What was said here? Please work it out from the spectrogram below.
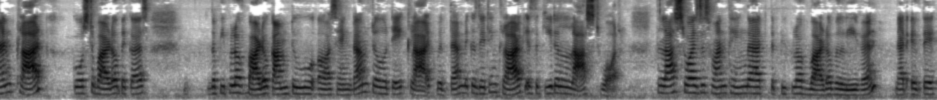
And Clarke goes to Bardo because the people of Bardo come to uh, Sanctum to take Clarke with them because they think Clarke is the key to the last war the last war is this one thing that the people of Bardo believe in that if they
